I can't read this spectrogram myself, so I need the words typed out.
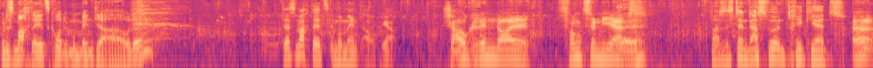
Und das macht er jetzt gerade im Moment ja auch, oder? Das macht er jetzt im Moment auch, ja. Schau, Grindol. Es funktioniert. Was ist denn das für ein Trick jetzt? Äh,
